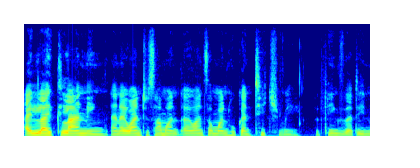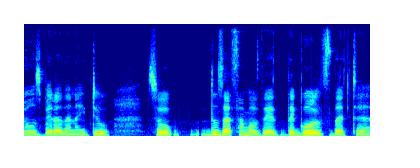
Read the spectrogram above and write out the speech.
i like learning and i want to someone i want someone who can teach me the things that he knows better than i do. So those are some of the the goals that uh,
